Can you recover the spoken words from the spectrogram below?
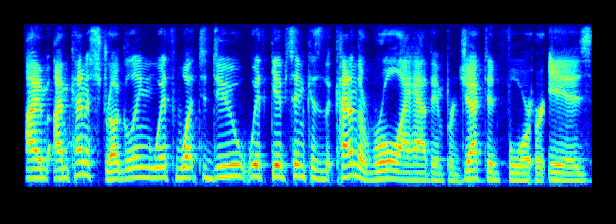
I'm I'm kind of struggling with what to do with Gibson because the kind of the role I have him projected for is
